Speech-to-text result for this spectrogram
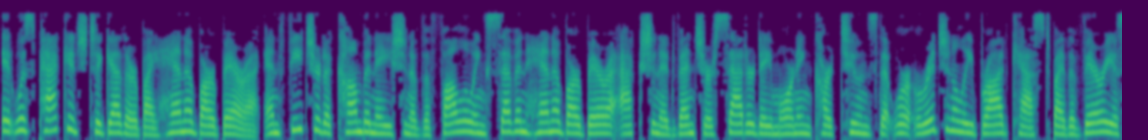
It was packaged together by Hanna-Barbera and featured a combination of the following seven Hanna-Barbera action-adventure Saturday morning cartoons that were originally broadcast by the various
